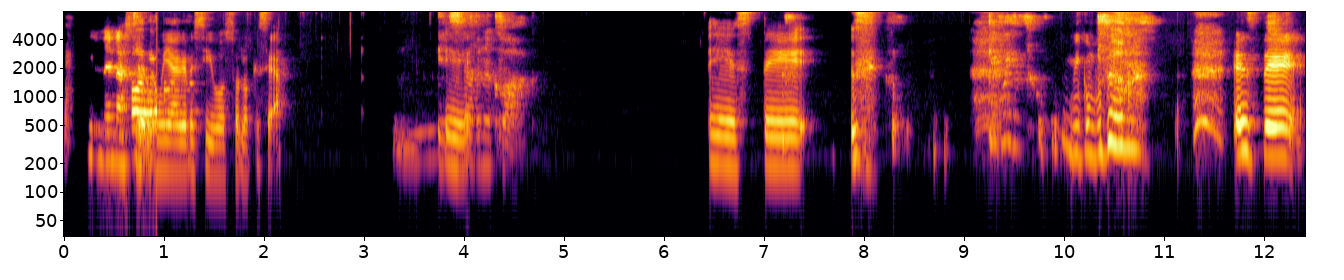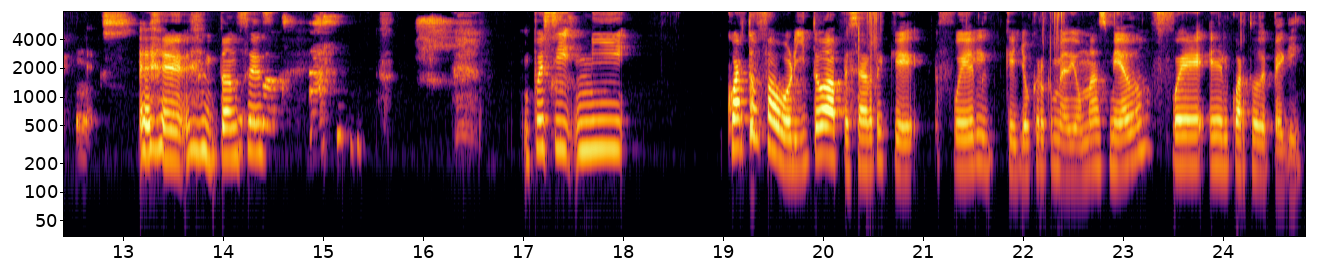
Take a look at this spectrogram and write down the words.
a ser muy agresivos o lo que sea. It's Eh, seven o'clock. Este, ¿Qué fue eso? mi computadora. Este, Books. entonces, pues sí, mi cuarto favorito, a pesar de que fue el que yo creo que me dio más miedo, fue el cuarto de Peggy.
